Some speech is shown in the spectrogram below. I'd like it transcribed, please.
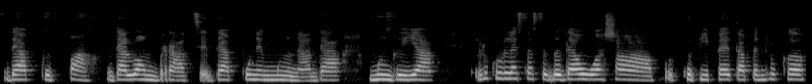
de a pupa, de a lua în brațe, de a pune mâna, de a mângâia. Lucrurile astea se dădeau așa cu pipeta pentru că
